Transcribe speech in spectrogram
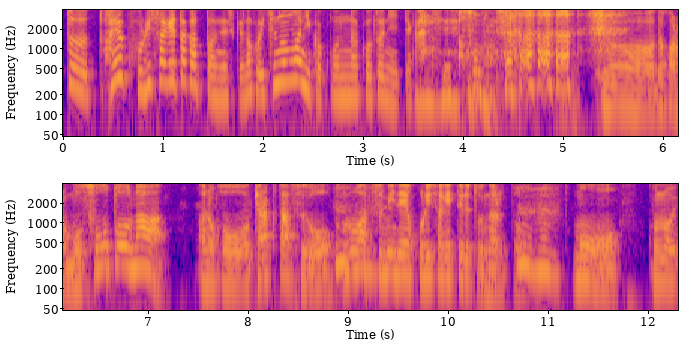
と早く掘り下げたかったんですけどなんかいつの間にかこんなことにって感じですあ、。そうなんですね。いやーだからもう相当な、あの、こう、キャラクター数をこの厚みで掘り下げてるとなると、うんうんもう、この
